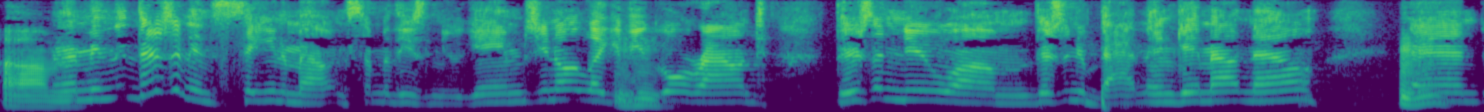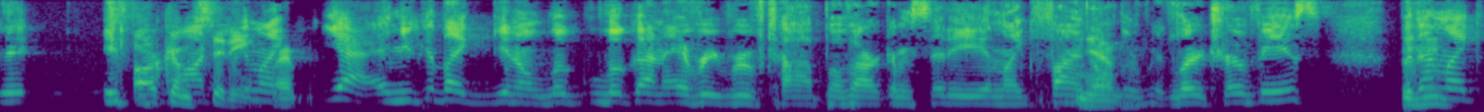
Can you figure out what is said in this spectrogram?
Um, I mean, there's an insane amount in some of these new games. You know, like if mm-hmm. you go around, there's a new um, there's a new Batman game out now, mm-hmm. and it, if Arkham want, City, like, right? yeah, and you could like you know look look on every rooftop of Arkham City and like find yeah. all the Riddler trophies. But mm-hmm. then like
